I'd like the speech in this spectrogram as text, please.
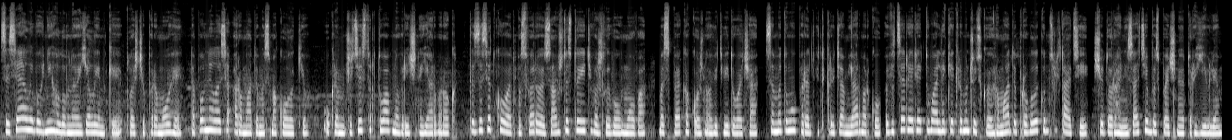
Засяяли вогні головної ялинки, площа перемоги наповнилася ароматами смаколиків. У Кременчуці стартував новорічний ярмарок. Та за святковою атмосферою завжди стоїть важлива умова безпека кожного відвідувача. Саме тому перед відкриттям ярмарку офіцери і рятувальники Кременчуцької громади провели консультації щодо організації безпечної торгівлі.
